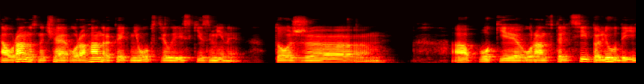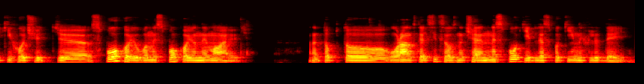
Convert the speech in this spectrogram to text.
а уран означає ураган, ракетні обстріли, різкі зміни. Тож. е, поки уран в тельці, то люди, які хочуть е, спокою, вони спокою не мають. Тобто уран в тельці це означає неспокій для спокійних людей.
